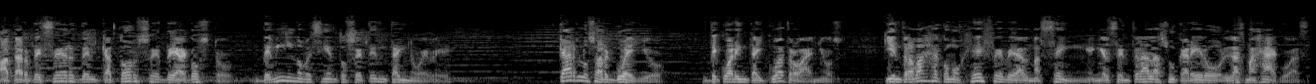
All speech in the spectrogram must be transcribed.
Atardecer del 14 de agosto de 1979. Carlos Argüello, de 44 años, quien trabaja como jefe de almacén en el central azucarero Las Majaguas,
